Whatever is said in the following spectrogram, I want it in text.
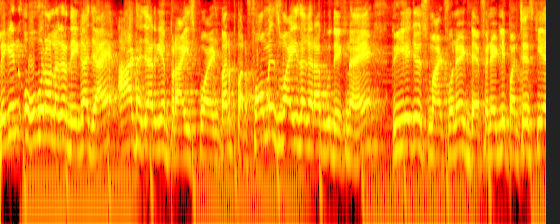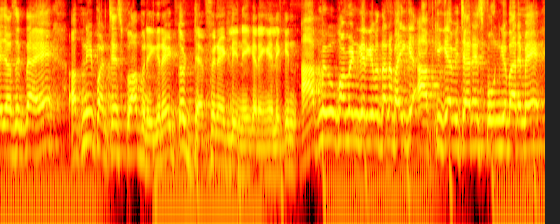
लेकिन ओवरऑल अगर देखा जाए 8000 के प्राइस पॉइंट पर परफॉर्मेंस वाइज अगर आपको देखना है तो ये जो स्मार्टफ़ोन है डेफिनेटली परचेस किया जा सकता है। अपनी परचेस को आप रिग्रेट तो डेफिनेटली नहीं करेंगे। लेकिन आप मेरे को कॉमेंट करके बताना भाई कि आपके क्या विचार है इस फ़ोन के बारे में?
